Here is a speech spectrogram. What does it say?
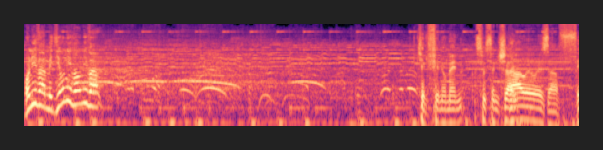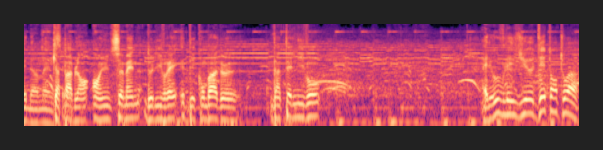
on y va, Mehdi, on y va, on y va. Quel phénomène ce Senchai. Ah ouais, ouais, c'est un phénomène. capable en, en une semaine de livrer des combats de- d'un tel niveau. Allez, ouvre les yeux, détends-toi.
